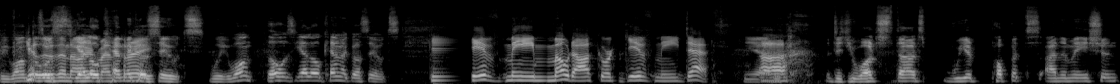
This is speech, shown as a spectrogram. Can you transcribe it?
we want because it was those yellow chemical 3. suits. We want those yellow chemical suits. give me MODOK or give me death. Yeah. Uh, Did you watch that weird puppet animation?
